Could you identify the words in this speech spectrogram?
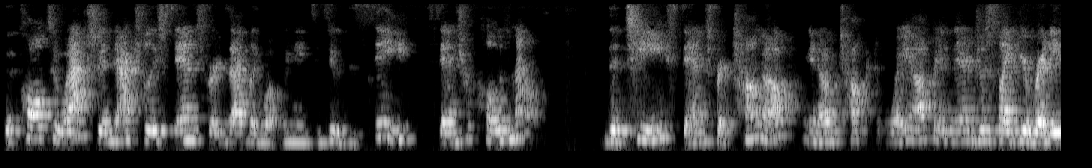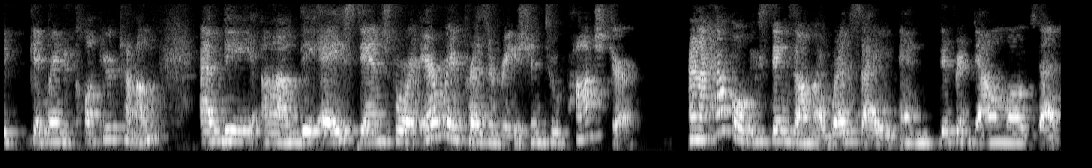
the call to action actually stands for exactly what we need to do. The C stands for closed mouth. The T stands for tongue up, you know, tucked way up in there, just like you're ready, getting ready to cluck your tongue. And the um, the A stands for airway preservation through posture. And I have all these things on my website and different downloads that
